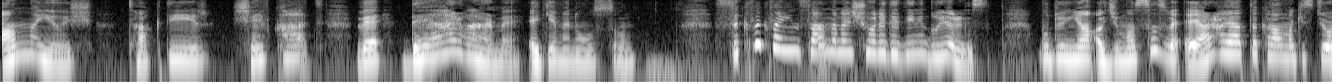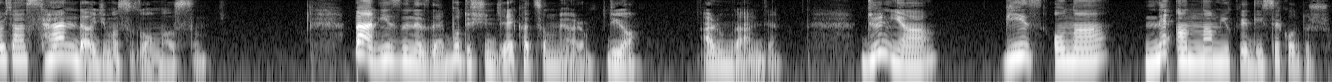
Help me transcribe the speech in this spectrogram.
anlayış, takdir, şefkat ve değer verme egemen olsun. Sıklıkla insanların şöyle dediğini duyarız. Bu dünya acımasız ve eğer hayatta kalmak istiyorsan sen de acımasız olmalısın. Ben izninizle bu düşünceye katılmıyorum diyor Arun Gandhi. Dünya biz ona ne anlam yüklediysek odur.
